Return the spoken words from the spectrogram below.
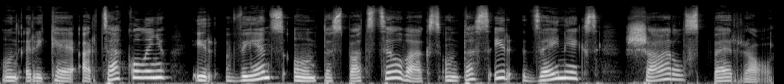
un rikē ar cekuliņu, ir viens un tas pats cilvēks cilvēks, un tas ir dzinieks Šārls Perro.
